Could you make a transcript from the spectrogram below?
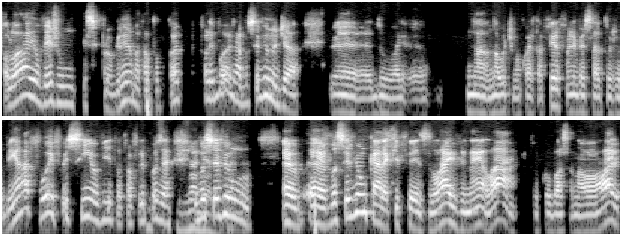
falou: Ah, eu vejo um, esse programa, tal, tal, tal. Eu falei, Boa, você viu no dia é, do na, na última quarta-feira, foi aniversário do Tojobim. Ah, foi, foi sim, eu vi, tal, tal. Eu falei, pois é. E você viu um, é, é, você viu um cara que fez live, né, lá, tocou Bossa Nova live.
